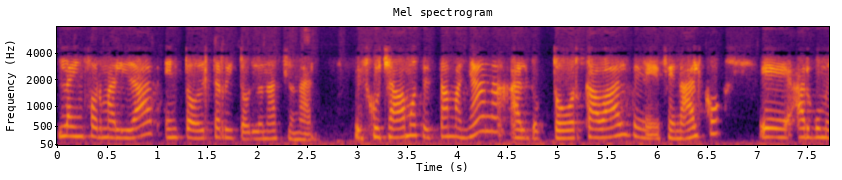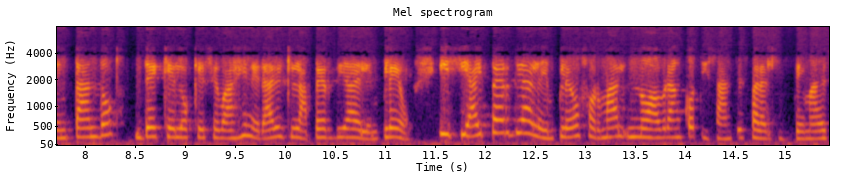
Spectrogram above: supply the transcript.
la informalidad en todo el territorio nacional. Escuchábamos esta mañana al doctor Cabal de FENALCO eh, argumentando de que lo que se va a generar es la pérdida del empleo. Y si hay pérdida del empleo formal, no habrán cotizantes para el sistema de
